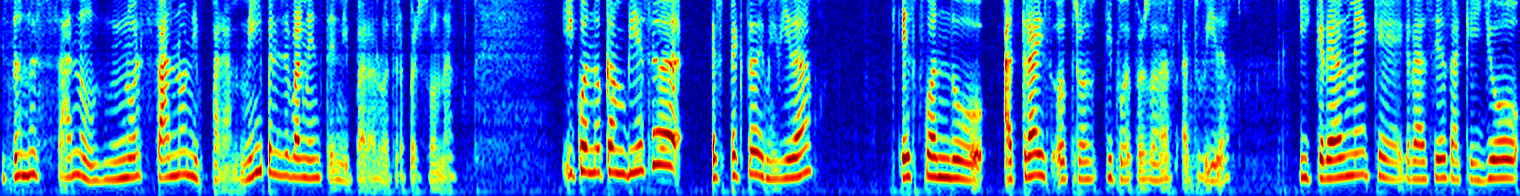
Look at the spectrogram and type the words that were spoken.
esto no es sano, no es sano ni para mí principalmente ni para la otra persona. Y cuando cambié ese aspecto de mi vida, es cuando atraes otro tipo de personas a tu vida. Y créanme que gracias a que yo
